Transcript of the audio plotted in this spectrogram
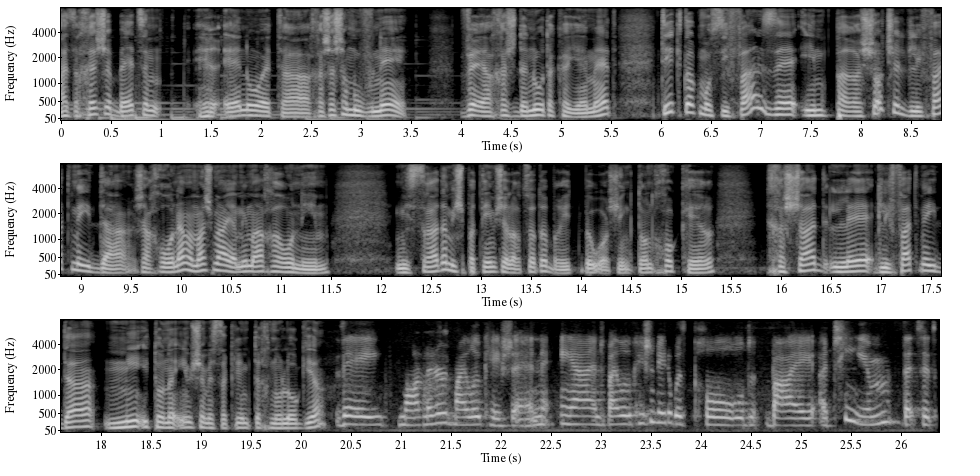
אז אחרי שבעצם הראינו את החשש המובנה והחשדנות הקיימת, טיק טוק מוסיפה על זה עם פרשות של דליפת מידע, שאחרונה ממש מהימים האחרונים, משרד המשפטים של ארצות הברית בוושינגטון חוקר חשד לדליפת מידע מעיתונאים שמסקרים טכנולוגיה. They monitored my location and my location data was pulled by a team that sits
